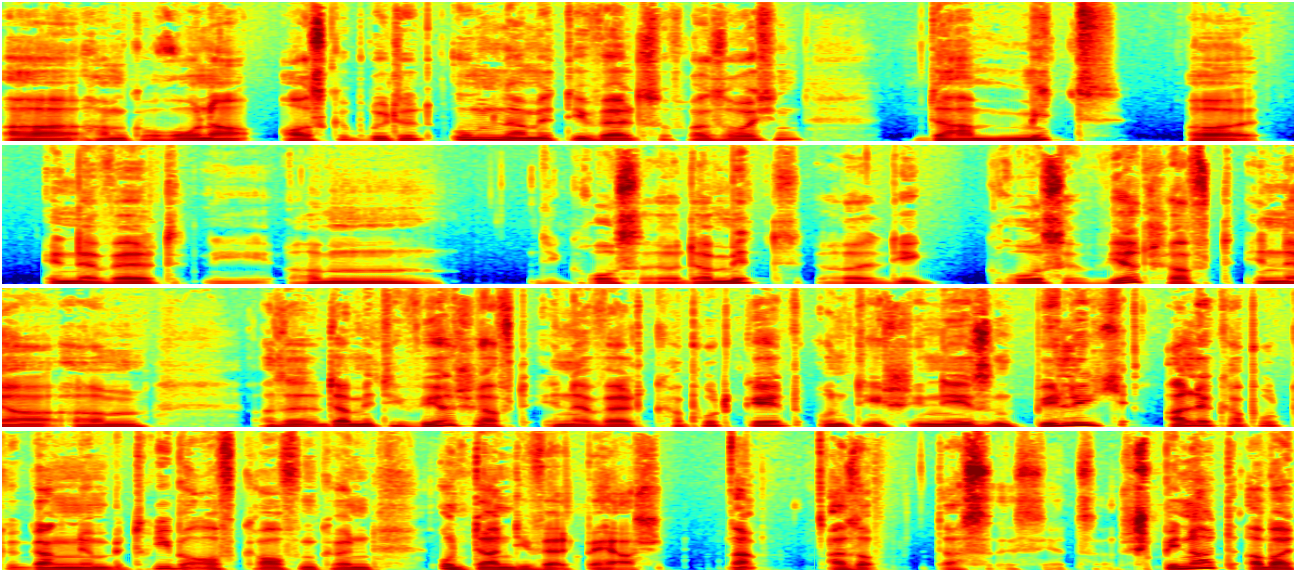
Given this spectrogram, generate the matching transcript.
äh, haben Corona ausgebrütet, um damit die Welt zu verseuchen. damit äh, in der Welt die, ähm, die große, damit äh, die große Wirtschaft in der, ähm, also damit die Wirtschaft in der Welt kaputt geht und die Chinesen billig alle kaputtgegangenen Betriebe aufkaufen können und dann die Welt beherrschen. Ne? Also das ist jetzt ein Spinnert, aber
